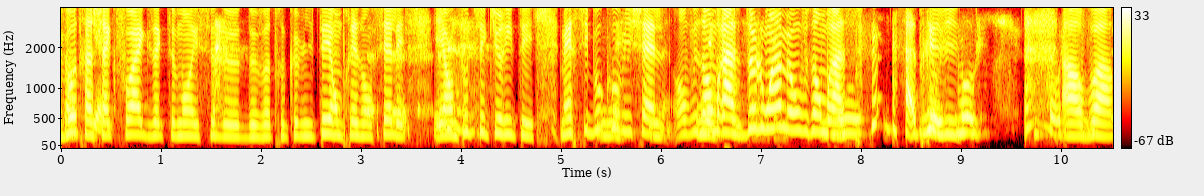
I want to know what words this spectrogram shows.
vôtres à chaque fois exactement et ceux de, de votre comité en présentiel et, et en toute sécurité. Merci beaucoup Merci. Michel, on vous Merci. embrasse de loin mais on vous embrasse. À très vite. moi aussi. Au revoir.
